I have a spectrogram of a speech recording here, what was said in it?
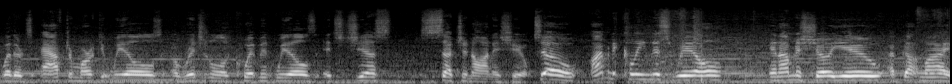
whether it's aftermarket wheels, original equipment wheels, it's just such a non-issue. So I'm gonna clean this wheel and I'm gonna show you, I've got my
